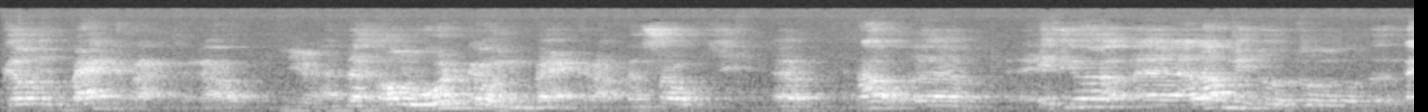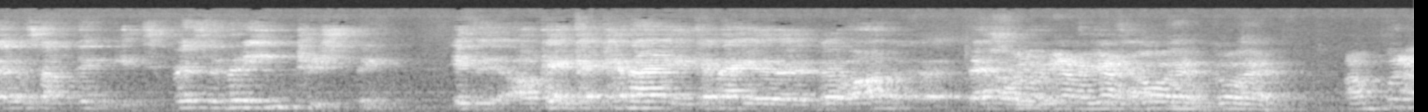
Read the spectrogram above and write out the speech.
going bankrupt, you know, yeah. and the whole world going bankrupt. And so uh, now, uh, if you uh, allow me to, to tell you something, it's very, very interesting. If, okay, can, can I can I uh, go on? sure, yeah, yeah, go ahead, go ahead. I'm putting,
